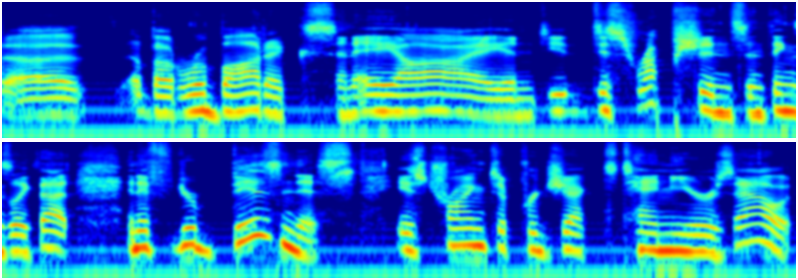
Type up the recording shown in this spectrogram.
uh, about robotics and ai and disruptions and things like that. And if your business is trying to project 10 years out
